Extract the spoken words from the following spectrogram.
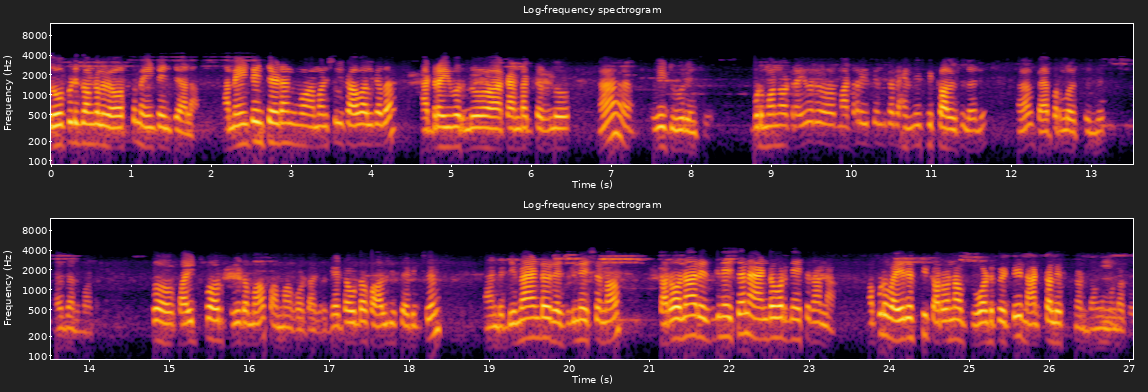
దోపిడీ దొంగల వ్యవస్థ మెయింటైన్ చేయాలి? ఆ మెయింటైన్ చేయడానికి మనుషులు కావాలి కదా? ఆ డ్రైవర్లు ఆ కండక్టర్లు వీటి గురించి. ఇప్పుడు మొన్న డ్రైవర్ మటర్ అయిపోయింది కదా ఎంఈపీ కాలేజీలోని పేపర్లో వచ్చింది. అదనమాట. So fight for freedom of అమ్మ కోటాగ్ర. Get out of all this addictions and demand resignation of corona resignation hand over nation అన్న. అప్పుడు వైరస్కి కరోనా ఓడి పెట్టి నాటకాలు ఇస్తున్నాడు దొంగ ముండకు.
